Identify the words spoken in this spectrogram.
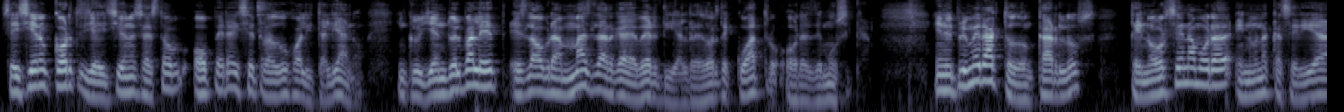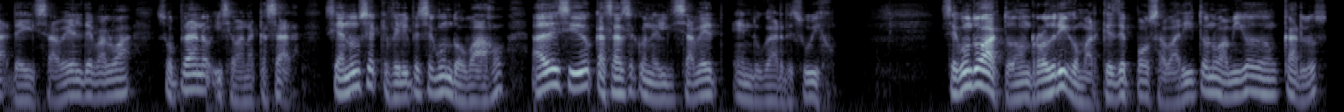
Se hicieron cortes y ediciones a esta ópera y se tradujo al italiano. Incluyendo el ballet, es la obra más larga de Verdi, alrededor de cuatro horas de música. En el primer acto, don Carlos Tenor se enamora en una cacería de Isabel de Valois, soprano, y se van a casar. Se anuncia que Felipe II, bajo, ha decidido casarse con Elizabeth en lugar de su hijo. Segundo acto, don Rodrigo, marqués de Poza, barítono amigo de don Carlos,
